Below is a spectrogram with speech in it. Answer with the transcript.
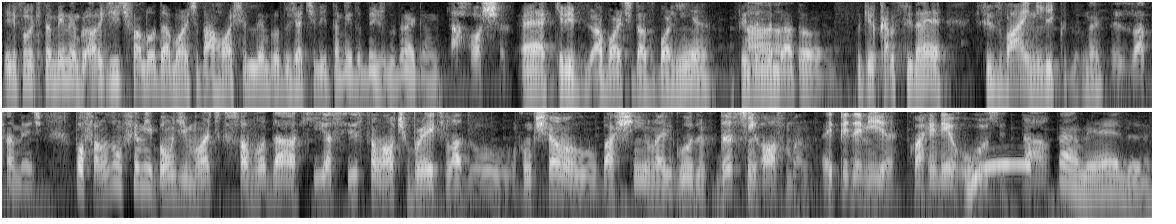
Ele falou que também lembrou. A hora que a gente falou da morte da rocha, ele lembrou do Jet Li também, do beijo do dragão. Da rocha? É, aquele, a morte das bolinhas fez ele Ah. lembrar do. Porque o cara se, né? Se esvai em líquidos, né? Exatamente. Pô, falando de um filme bom de morte que só vou dar aqui, assistam Outbreak lá do. Como que chama o baixinho narigudo? Dustin Hoffman, a epidemia, com a René Russo e tal. Ah, merda.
